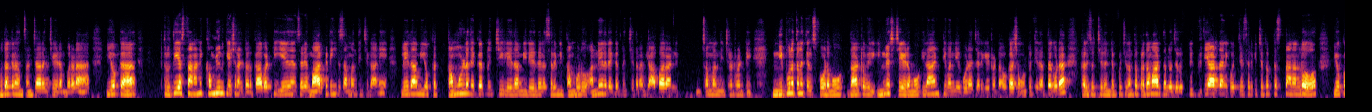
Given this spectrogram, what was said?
బుధగ్రహం సంచారం చేయడం వలన ఈ యొక్క తృతీయ స్థానాన్ని కమ్యూనికేషన్ అంటారు. కాబట్టి ఏదైనా సరే మార్కెటింగ్కి సంబంధించి కానీ లేదా మీ యొక్క తమ్ముళ్ళ దగ్గర నుంచి లేదా మీరు ఏదైనా సరే మీ తమ్ముడు అన్నయ్యల దగ్గర నుంచి ఏదైనా వ్యాపారాన్ని సంబంధించినటువంటి నిపుణతను తెలుసుకోవడము దాంట్లో మీరు ఇన్వెస్ట్ చేయడము ఇలాంటివన్నీ కూడా జరిగేటువంటి అవకాశం ఉంటుంది. ఇదంతా కూడా కలిసి వచ్చేదని చెప్పొచ్చు. ఇదంతా ప్రథమార్థంలో జరుగుతుంది. ద్వితీయార్థానికి వచ్చేసరికి చతుర్థ స్థానంలో ఈ యొక్క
